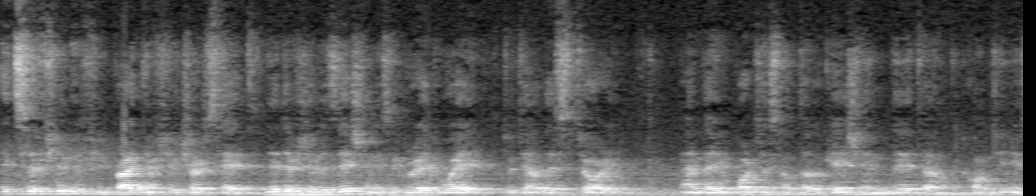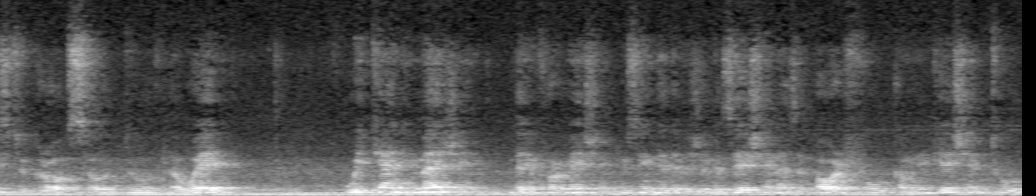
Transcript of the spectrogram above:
It's a, few, a brighter future state. Data visualization is a great way to tell the story and the importance of the location data continues to grow. So the way we can imagine the information using data visualization as a powerful communication tool,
